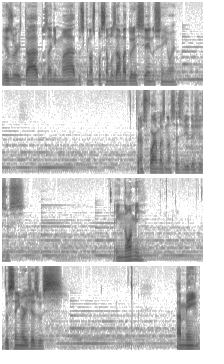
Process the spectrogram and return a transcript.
exortados, animados, que nós possamos amadurecer no Senhor. Transforma as nossas vidas, Jesus. Em nome do Senhor Jesus. Amém.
